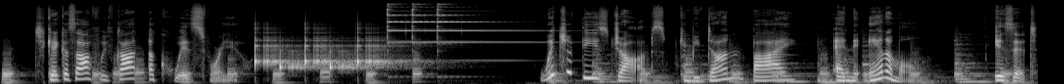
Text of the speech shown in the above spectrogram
To kick us off, we've got a quiz for you. Which of these jobs can be done by an animal? Is it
